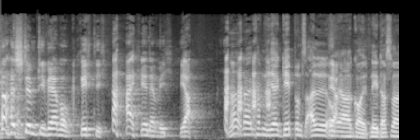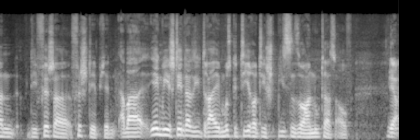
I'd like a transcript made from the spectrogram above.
Stimmt, die Werbung, richtig. ich erinnere mich, ja. Na, da kommt hier, gebt uns alle ja. euer Gold. Nee, das waren die Fischer, Fischstäbchen. Aber irgendwie stehen da die drei Musketiere und die spießen so Hanutas auf. Ja.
